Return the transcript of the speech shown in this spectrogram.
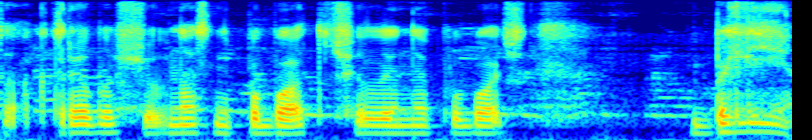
Так, треба, щоб нас не побачили, не побачили. Блін.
